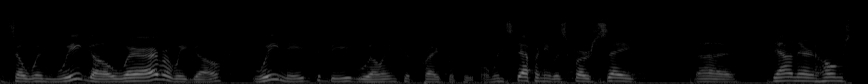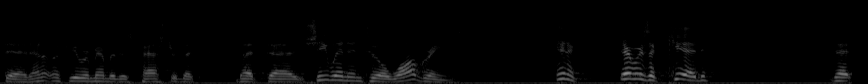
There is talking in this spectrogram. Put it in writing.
And so when we go, wherever we go, we need to be willing to pray for people. When Stephanie was first saved uh, down there in Homestead, I don't know if you remember this, Pastor, but but uh, she went into a Walgreens, and a, there was a kid that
